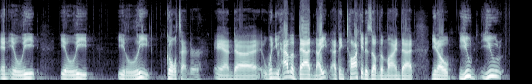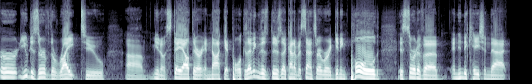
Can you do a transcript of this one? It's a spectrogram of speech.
an elite, elite, elite goaltender. And uh, when you have a bad night, I think Tocchet is of the mind that you know you you er, you deserve the right to um, you know, stay out there and not get pulled. Because I think there's there's a kind of a sense right where getting pulled is sort of a an indication that.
